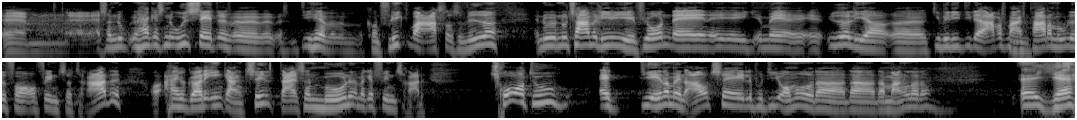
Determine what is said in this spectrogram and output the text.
Øhm, øh, altså nu, han kan sådan udsætte øh, øh, de her konfliktvarsler og så videre. Nu, nu tager vi lige 14 dage øh, med øh, yderligere, øh, giver vi lige de der arbejdsmarkedsparter mulighed for at finde sig til rette, og han kan gøre det en gang til. Der er altså en måned, man kan finde til rette. Tror du, at de ender med en aftale på de områder, der, der, der mangler der? Uh, ja,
